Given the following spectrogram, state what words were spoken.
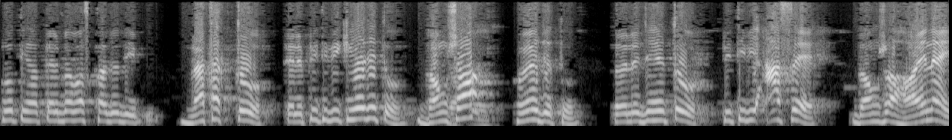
প্রতিহতের ব্যবস্থা যদি না থাকতো তাহলে পৃথিবী কি হয়ে যেত? ধ্বংস হয়ে যেত। তাহলে যেহেতু পৃথিবী আছে ধ্বংস হয় নাই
